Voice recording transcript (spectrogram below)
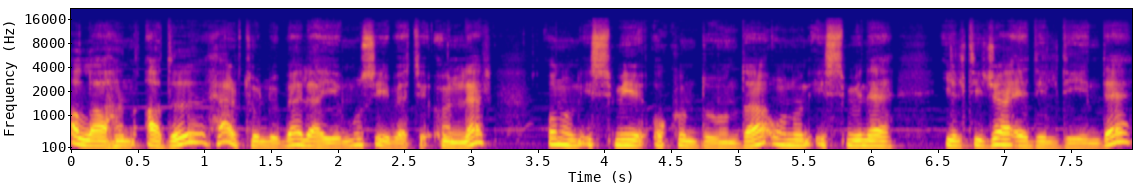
Allah'ın adı her türlü belayı, musibeti önler. Onun ismi okunduğunda, onun ismine iltica edildiğinde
